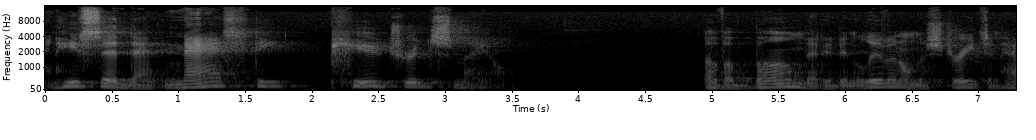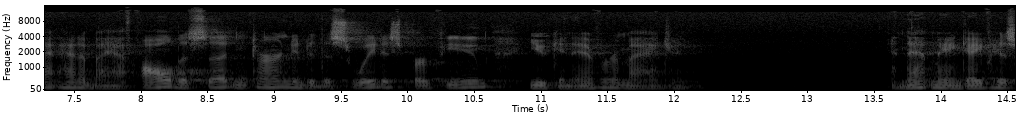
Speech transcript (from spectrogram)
And he said that nasty, putrid smell of a bum that had been living on the streets and hadn't had a bath all of a sudden turned into the sweetest perfume you can ever imagine. And that man gave his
